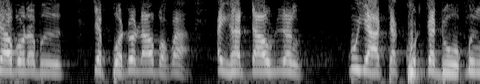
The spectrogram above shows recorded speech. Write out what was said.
ชาวบรบือเจ็บปวดรวดร้าวบอกว่า ไอ้หัดดาวเรือง กูอยากจะขุดกระดูกมึง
